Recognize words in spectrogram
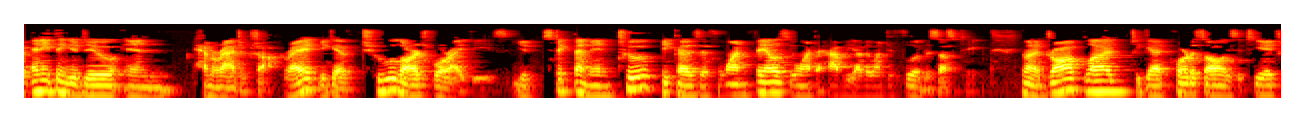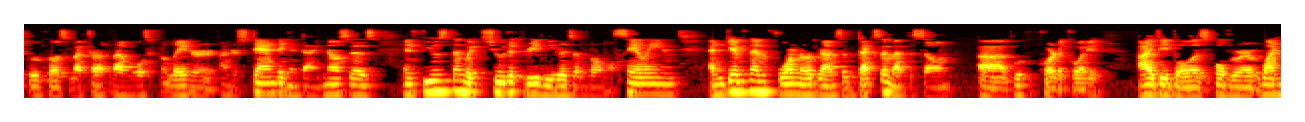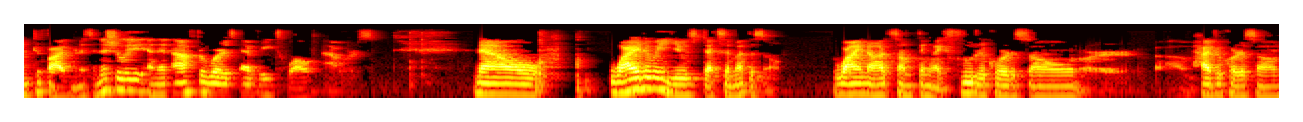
anything you do in hemorrhagic shock, right? You give two large bore IVs. You stick them in two because if one fails, you want to have the other one to fluid resuscitate. You want to draw blood to get cortisol, ACTH, glucose, electrolyte levels for later understanding and diagnosis. Infuse them with two to three liters of normal saline and give them four milligrams of dexamethasone uh, glucocorticoid IV bolus over one to five minutes initially, and then afterwards every 12 hours. Now, why do we use dexamethasone? why not something like fludrocortisone or um, hydrocortisone?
